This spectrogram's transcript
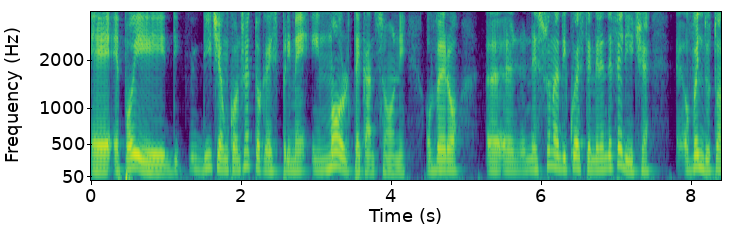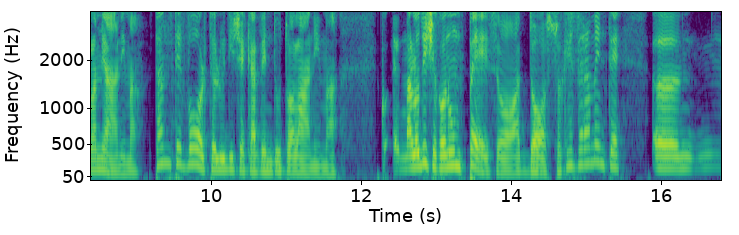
e, e poi di, dice un concetto che esprime in molte canzoni, ovvero eh, eh nessuna di queste mi rende felice, eh, ho venduto la mia anima. Tante volte lui dice che ha venduto l'anima, eh, ma lo dice con un peso addosso che è veramente eh,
